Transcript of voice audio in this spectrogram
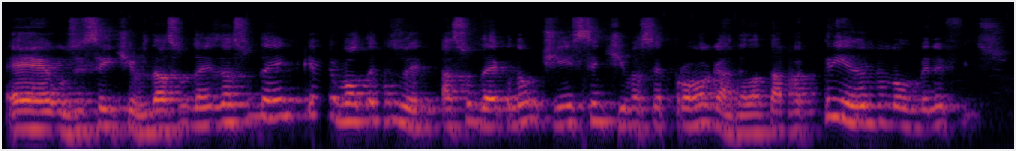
é, os incentivos da Sudene e da Sudene, porque, volto a dizer, a Sudeco não tinha incentivo a ser prorrogada, ela estava criando um novo benefício.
